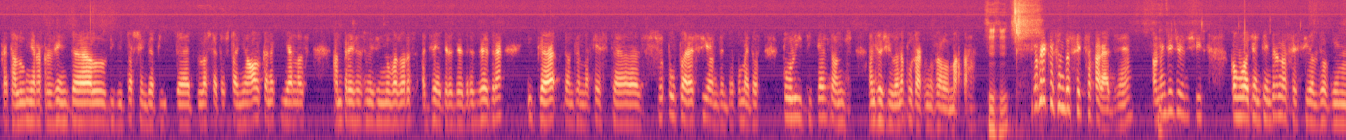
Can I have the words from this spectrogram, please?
Catalunya representa el 18% de PIB de l'estat espanyol, que aquí hi ha les empreses més innovadores, etc etc etc i que doncs, amb aquestes operacions, entre cometes, polítiques, doncs, ens ajuden a posar-nos al mapa. Uh -huh. Jo crec que són dos fets separats, eh? Almenys és així com ho vaig entendre, no sé si el Joaquim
